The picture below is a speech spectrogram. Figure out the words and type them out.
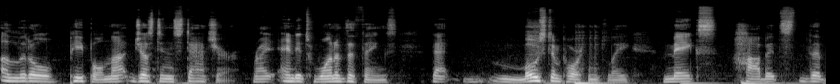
a little people, not just in stature, right? And it's one of the things that most importantly makes hobbits the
